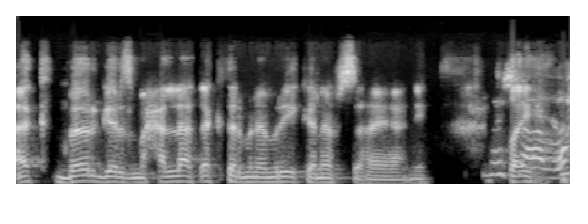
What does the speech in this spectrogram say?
أك burgers محلات أكثر من أمريكا نفسها يعني. ما شاء طيب. الله.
